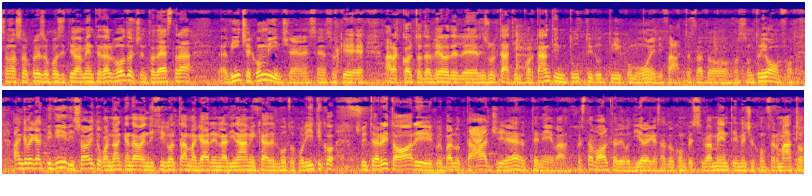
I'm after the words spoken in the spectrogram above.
Sono sorpreso positivamente dal voto, il centrodestra vince e convince, nel senso che ha raccolto davvero dei risultati importanti in tutti, tutti, i comuni, di fatto è stato forse un trionfo, anche perché il PD di solito quando anche andava in difficoltà magari nella dinamica del voto politico sui territori, con i ballottaggi, eh, otteneva. Questa volta devo dire che è stato complessivamente invece confermato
